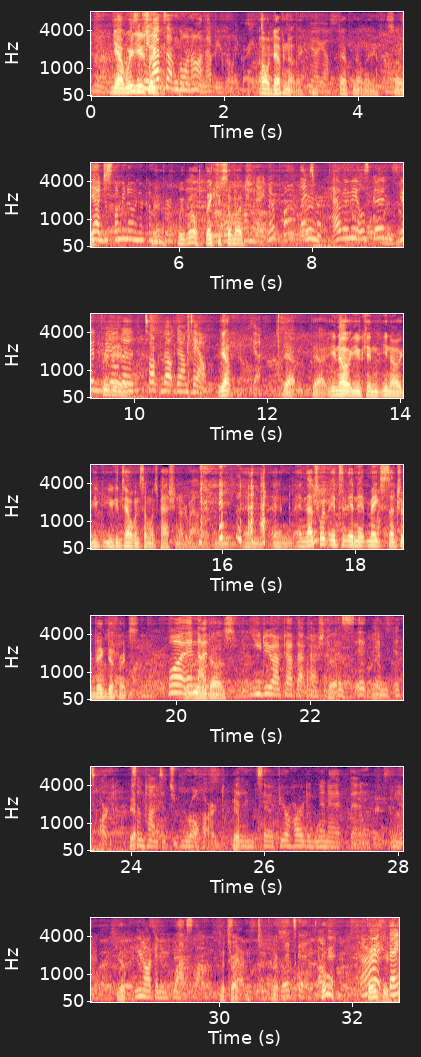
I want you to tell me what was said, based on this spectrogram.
Know, Yeah, we're usually- If we had something going on, that'd be really great. Oh, definitely. Yeah, yeah. Definitely. So yeah, just let me know when you're coming yeah, through. we will. Thank you so much. accommodate. No problem. Thanks for having me. It was good. Good to Appreciate be able it. to talk about downtown. Yep. Yeah. Yeah, yeah. You know, you can, you know, you, you can tell when someone's passionate about it, and, and, and, and that's what it's, and it makes such a big difference. Well, and really I, does. you do have to have that passion Yeah. because it Yeah. can. It's hard. Yeah. Sometimes it's real hard. Yep. And so if you're hardened in it, then you know Yep. you're not going to last long. That's right. So, Yep. That's good. Cool. All Thank right, you. Thank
